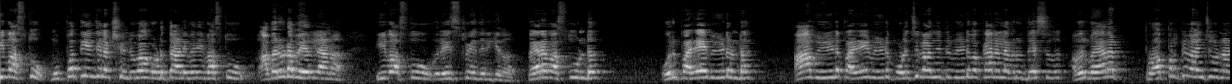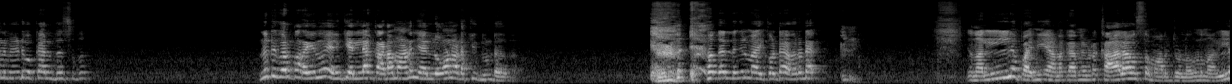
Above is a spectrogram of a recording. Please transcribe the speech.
ഈ വസ്തു മുപ്പത്തിയഞ്ച് ലക്ഷം രൂപ കൊടുത്താണ് ഇവർ ഈ വസ്തു അവരുടെ പേരിലാണ് ഈ വസ്തു രജിസ്റ്റർ ചെയ്തിരിക്കുന്നത്. വേറെ വസ്തു ഉണ്ട് ഒരു പഴയ വീടുണ്ട്. ആ വീട് പഴയ വീട് പൊളിച്ചു കളഞ്ഞിട്ട് വീട് വെക്കാനല്ല അവർ ഉദ്ദേശിച്ചത്. അവർ വേറെ പ്രോപ്പർട്ടി വാങ്ങിച്ചുകൊണ്ടാണ് വീട് വെക്കാൻ ഉദ്ദേശിച്ചത്. എന്നിട്ട് ഇവർ പറയുന്നു എനിക്ക് എല്ലാം കടമാണ് ഞാൻ ലോൺ അടയ്ക്കുന്നുണ്ട് എന്ന്. അതെന്തെങ്കിലും ആയിക്കോട്ടെ അവരുടെ നല്ല പനിയാണ്. കാരണം ഇവിടെ കാലാവസ്ഥ മാറിയിട്ടുണ്ട്. അതുകൊണ്ട് നല്ല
